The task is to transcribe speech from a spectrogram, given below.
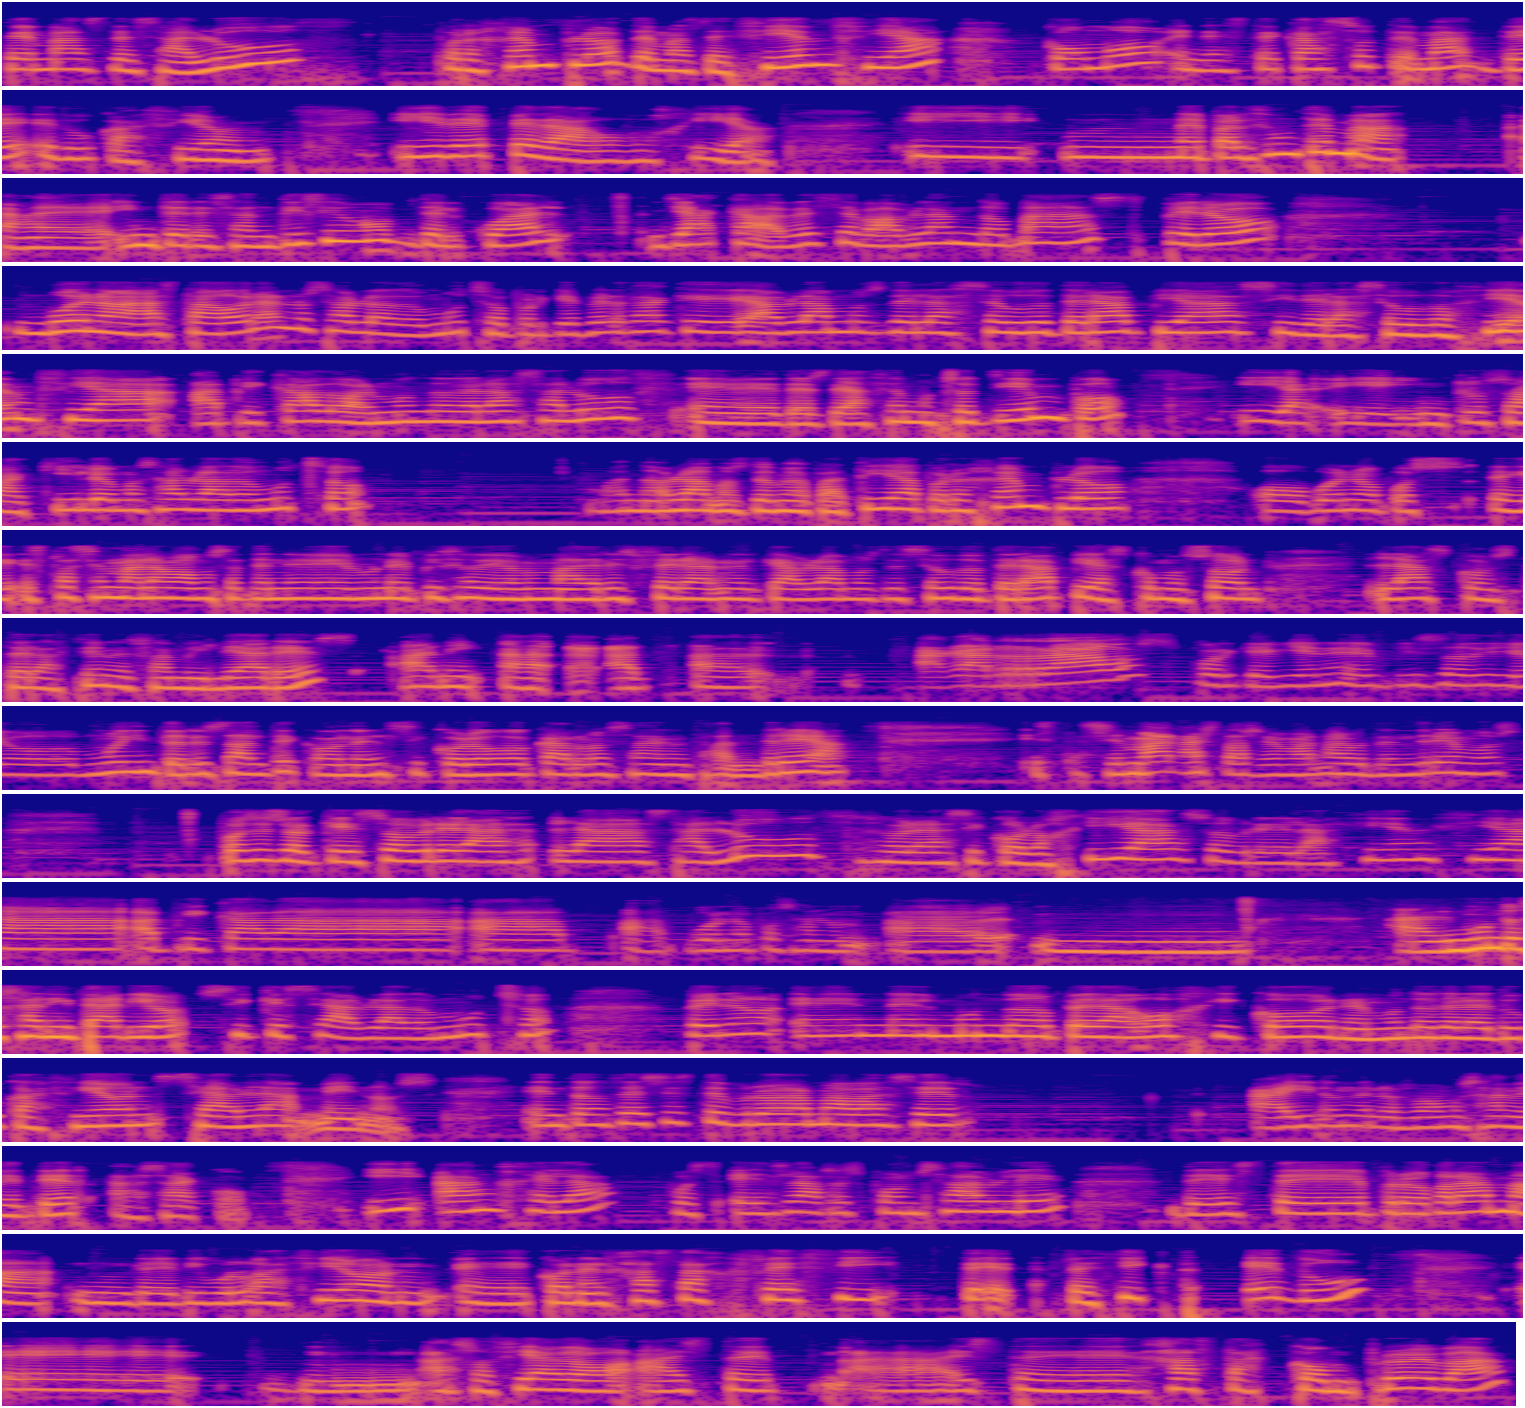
temas de salud, por ejemplo, temas de ciencia, como en este caso temas de educación y de pedagogía. Y mm, me parece un tema eh, interesantísimo del cual ya cada vez se va hablando más, pero bueno, hasta ahora no se ha hablado mucho, porque es verdad que hablamos de las pseudoterapias y de la pseudociencia aplicado al mundo de la salud eh, desde hace mucho tiempo, y, incluso aquí lo hemos hablado mucho cuando hablamos de homeopatía, por ejemplo, o bueno, pues eh, esta semana vamos a tener un episodio de Madre Esfera en el que hablamos de pseudoterapias, como son las constelaciones familiares. agarraos porque viene episodio muy interesante con el psicólogo Carlos Sáenz Andrea. Esta semana, esta semana lo tendremos. Pues eso, que sobre la, salud, sobre la psicología, sobre la ciencia aplicada a, bueno, pues a, mm, al mundo sanitario sí que se ha hablado mucho, pero en el mundo pedagógico, en el mundo de la educación, se habla menos. Entonces, este programa va a ser ahí donde nos vamos a meter a saco. Y Ángela, pues es la responsable de este programa de divulgación eh, con el hashtag FECICTEDU, eh, mm, asociado a este, a este hashtag comprueba.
